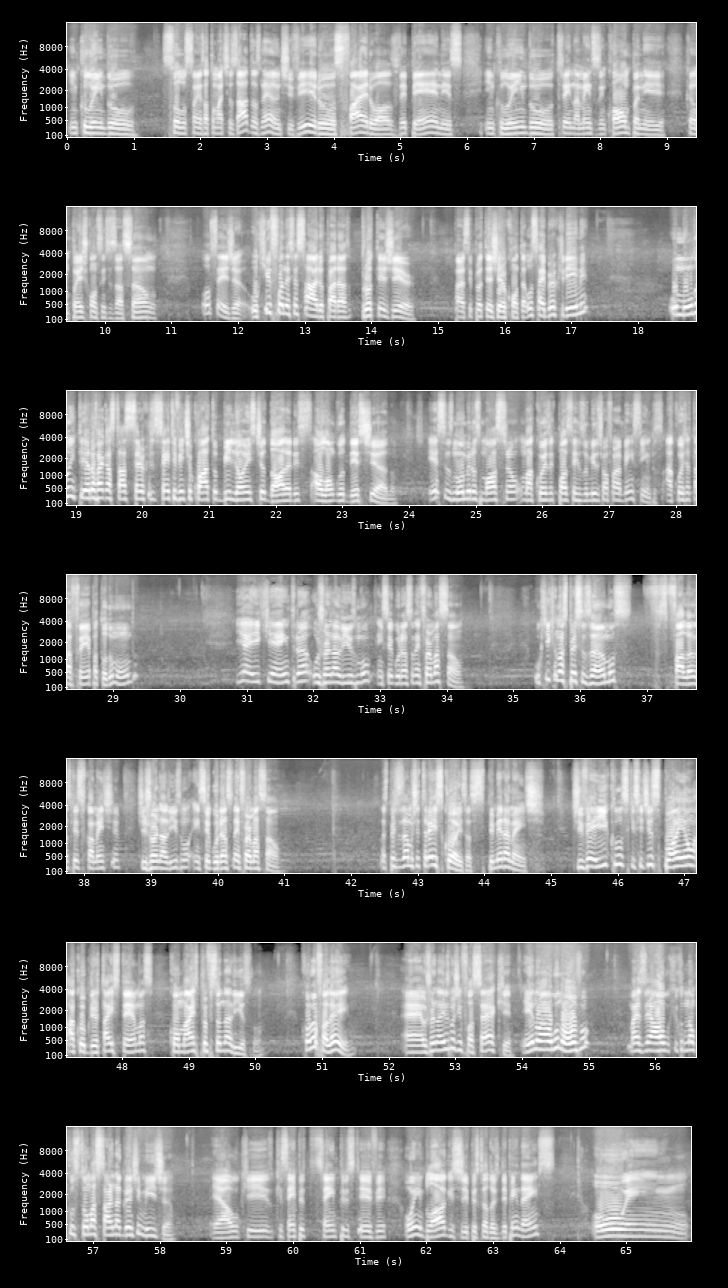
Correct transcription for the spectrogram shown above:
incluindo soluções automatizadas, né, antivírus, firewalls, VPNs, incluindo treinamentos em company, campanhas de conscientização Ou seja, o que for necessário para proteger, para se proteger contra o cybercrime, o mundo inteiro vai gastar cerca de 124 bilhões de dólares ao longo deste ano. Esses números mostram uma coisa que pode ser resumida de uma forma bem simples. A coisa está feia para todo mundo. E é aí que entra o jornalismo em segurança da informação. O que, que nós precisamos, falando especificamente de jornalismo em segurança da informação? Nós precisamos de três coisas. Primeiramente, de veículos que se disponham a cobrir tais temas com mais profissionalismo. Como eu falei, é, o jornalismo de InfoSec ele não é algo novo, mas é algo que não costuma estar na grande mídia. É algo que, que sempre, sempre esteve ou em blogs de pesquisadores independentes ou em,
